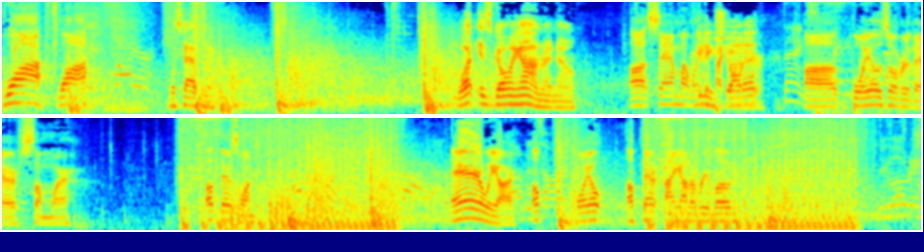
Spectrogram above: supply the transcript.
Wah, wah. What's happening? What is going on right now? Uh, Sam might want to get back shot over at? here. Uh, Boyo's over there somewhere. Oh, there's one. There we are. Oh, Boyo, up there. I gotta reload. Reloading.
